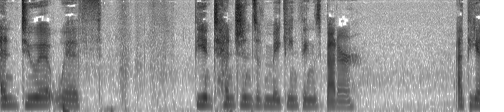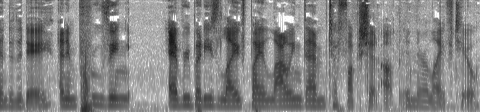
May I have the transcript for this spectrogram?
and do it with the intentions of making things better at the end of the day and improving everybody's life by allowing them to fuck shit up in their life too.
